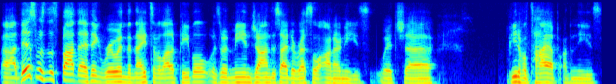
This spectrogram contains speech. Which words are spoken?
Uh, this was the spot that I think ruined the nights of a lot of people. Was when me and John decided to wrestle on our knees, which uh, beautiful tie up on the knees.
